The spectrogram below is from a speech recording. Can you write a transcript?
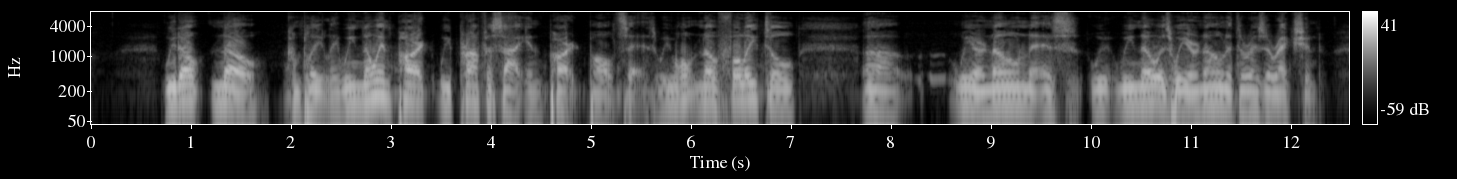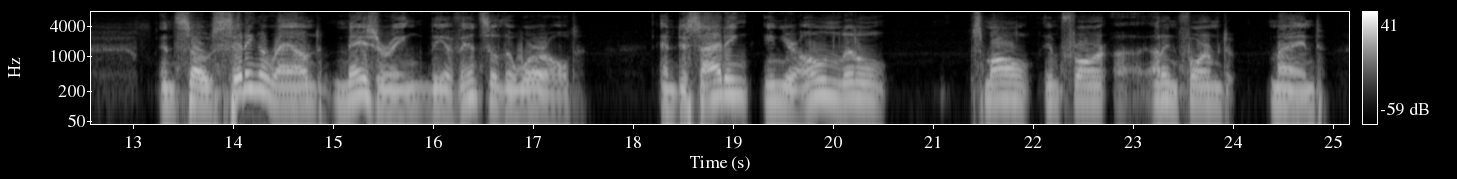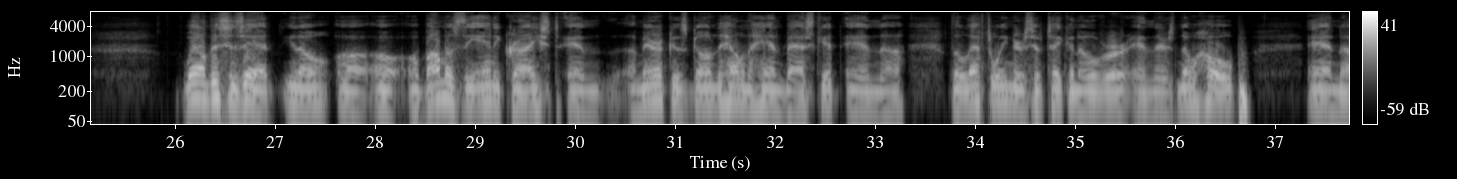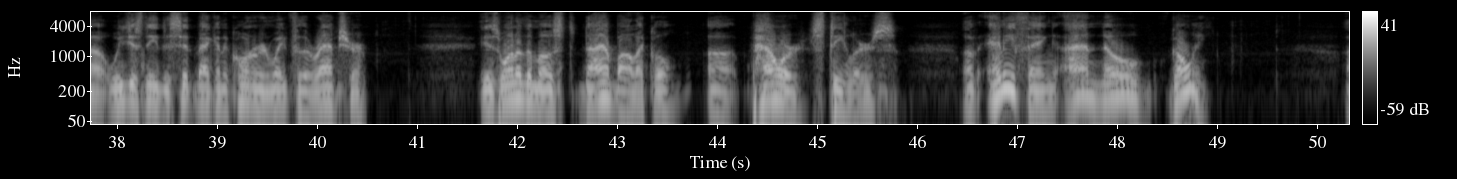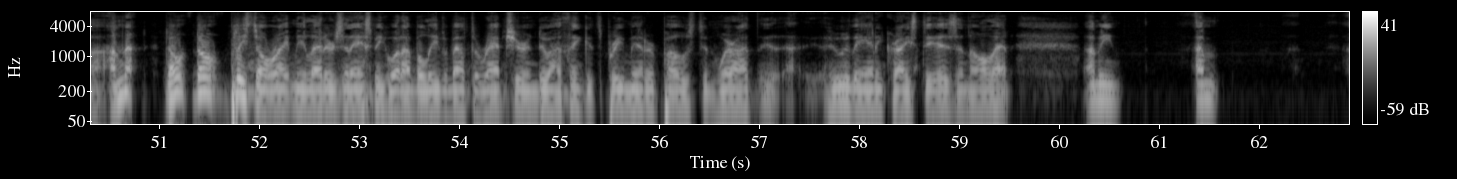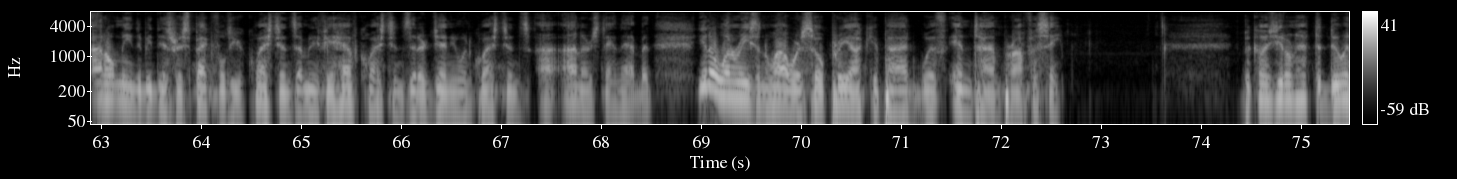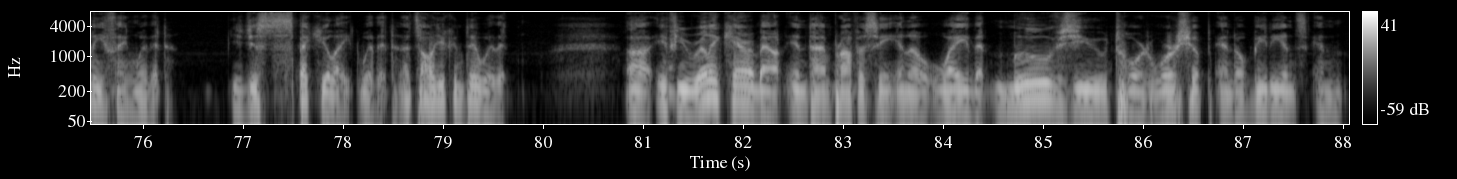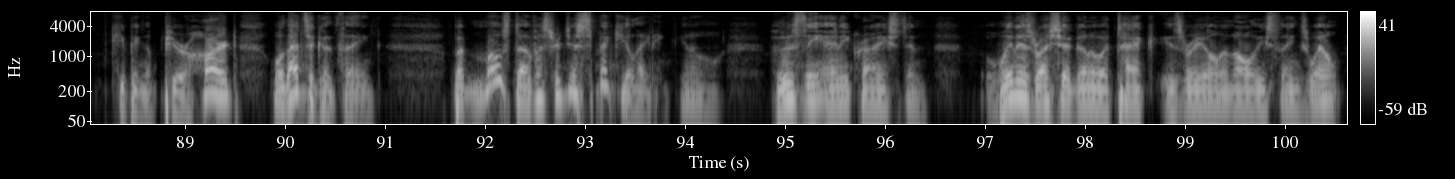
We don't know completely. We know in part, we prophesy in part, Paul says. We won't know fully till uh, we are known as, we, we know as we are known at the resurrection. And so sitting around measuring the events of the world and deciding in your own little small inform, uh, uninformed mind, well, this is it. You know, uh, Obama's the Antichrist, and America's gone to hell in a handbasket, and uh, the left wingers have taken over, and there's no hope, and uh, we just need to sit back in a corner and wait for the rapture is one of the most diabolical uh, power stealers of anything I know going. Uh, I'm not. Don't don't please don't write me letters and ask me what I believe about the rapture and do I think it's pre mid or post and where I uh, who the antichrist is and all that. I mean, I'm I don't mean to be disrespectful to your questions. I mean, if you have questions that are genuine questions, I, I understand that. But you know, one reason why we're so preoccupied with end time prophecy because you don't have to do anything with it. You just speculate with it. That's all you can do with it. Uh, if you really care about end time prophecy in a way that moves you toward worship and obedience and keeping a pure heart, well, that's a good thing. But most of us are just speculating, you know, who's the Antichrist and when is Russia going to attack Israel and all these things? Well,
